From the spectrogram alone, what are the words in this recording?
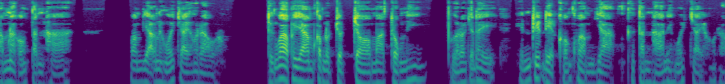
อำนาจของตัณหา ความอยากในหัวใจของเรา ถึงว่าพยายามกำหนดจดจ่อมาตรงนี้ เพื่อเราจะได้เห็นฤทธิเดชของความอยากคือตัณหาในหัวใจของเรา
